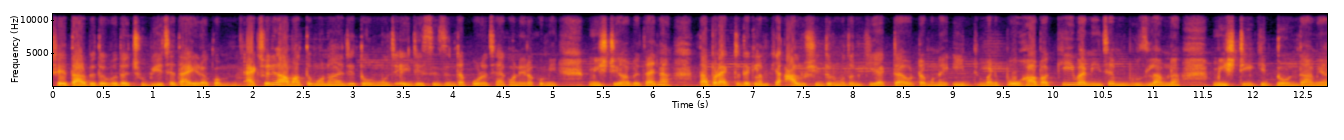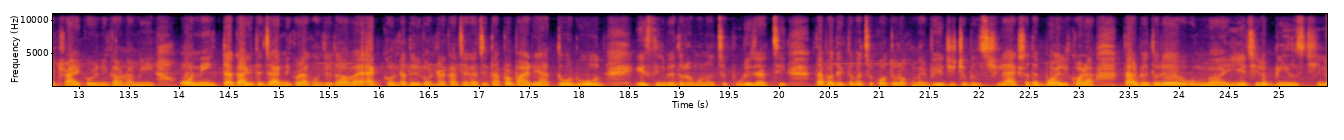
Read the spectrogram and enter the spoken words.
সে তার ভেতর বোধহয় চুবিয়েছে, তাই এরকম। অ্যাকচুয়ালি আমার তো মনে হয় যে তরমুজ এই যে সিজনটা পড়েছে, এখন এরকমই মিষ্টি হবে, তাই না? তারপর একটা দেখলাম কি আলু সিদ্ধর মতন কি একটা, ওটা মনে হয় ইট মানে পোহা বা কী বানিয়েছে আমি বুঝলাম না। মিষ্টি কি নোনটা আমি আর ট্রাই করিনি, কারণ আমি অনেকটা গাড়িতে জার্নি করে এখন যেতে হবে, এক ঘণ্টা, দেড় ঘণ্টার কাছাকাছি, তারপর বাইরে এত রোদ, এসির ভেতরেও মনে হচ্ছে পুড়ে যাচ্ছি। তারপর দেখতে পাচ্ছ কত রকমের ভেজিটেবলস ছিল একসাথে বয়েল করা। তার ভেতরে ইয়ে ছিল বিনস ছিল,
